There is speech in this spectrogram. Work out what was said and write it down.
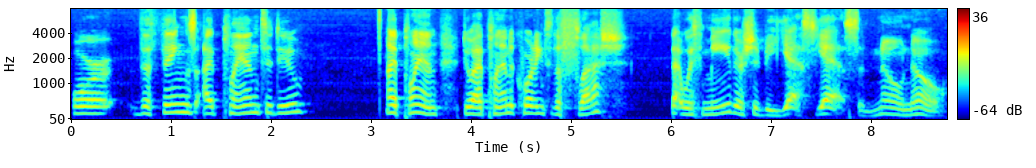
Or the things I plan to do? I plan, do I plan according to the flesh? That with me there should be yes, yes, and no, no.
